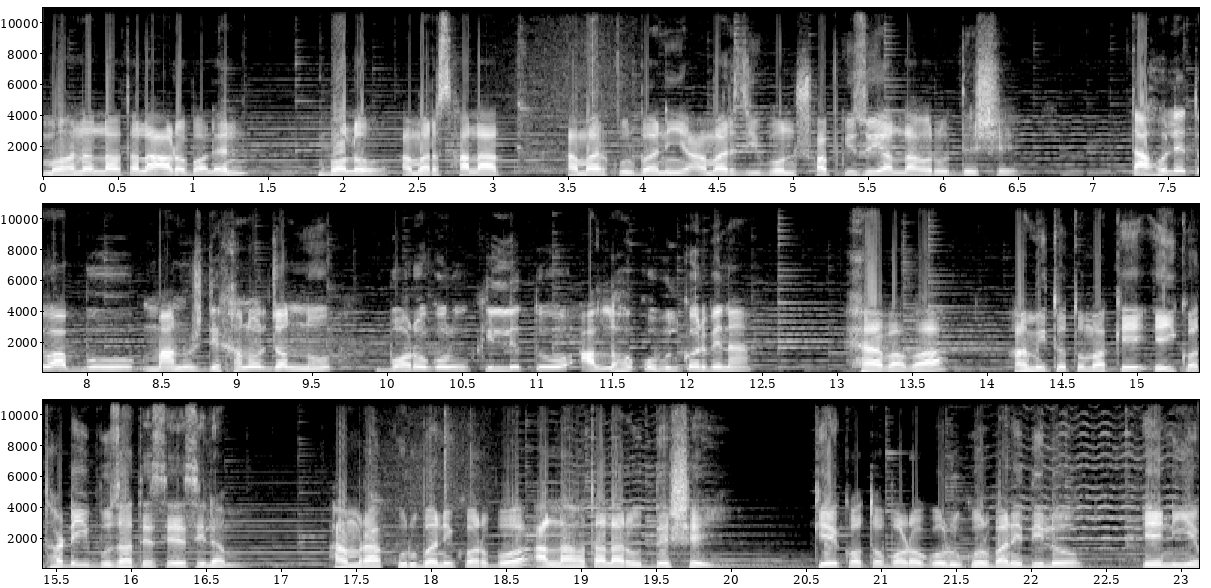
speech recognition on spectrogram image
মহান আল্লাহ তালা আরও বলেন বলো আমার সালাত আমার কুরবানি আমার জীবন সব কিছুই আল্লাহর উদ্দেশ্যে। তাহলে তো আব্বু মানুষ দেখানোর জন্য বড় গরু কিনলে তো আল্লাহ কবুল করবে না। হ্যাঁ বাবা আমি তো তোমাকে এই কথাটাই বোঝাতে চেয়েছিলাম। আমরা কুরবানি করব আল্লাহ তালার উদ্দেশ্যেই। কে কত বড় গরু কোরবানি দিল, এ নিয়ে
